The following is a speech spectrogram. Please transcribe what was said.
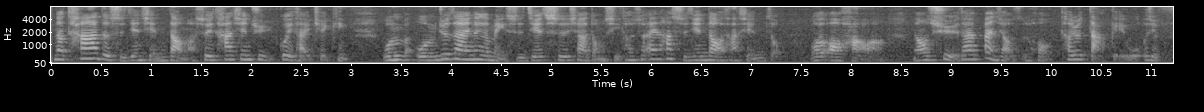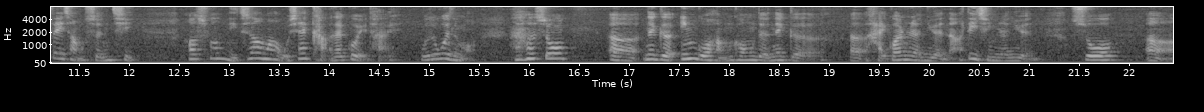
那他的时间先到嘛，所以他先去柜台 check in，我们我们就在那个美食街吃一下东西。他说，哎，他时间到，他先走。我说，哦，好啊。然后去大概半小时后，他就打给我，而且非常生气。他说，你知道吗？我现在卡在柜台。我说为什么？他说。呃，那个英国航空的那个呃海关人员啊，地勤人员说，呃，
